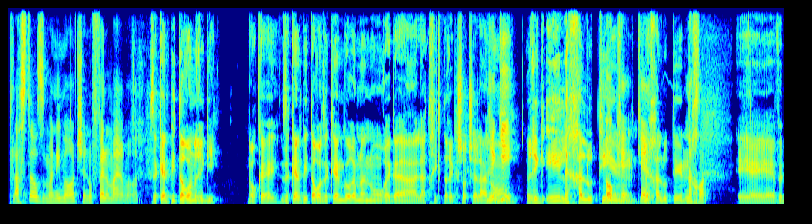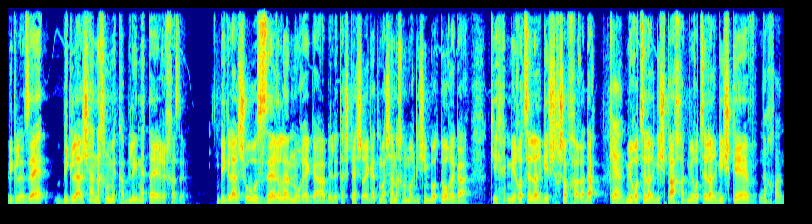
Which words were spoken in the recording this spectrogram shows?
פלסטר זמני מאוד שנופל מהר מאוד. זה כן פתרון רגעי, אוקיי? זה כן פתרון, זה כן גורם לנו רגע להדחיק את הרגשות שלנו. רגעי. רגעי לחלוטין. אוקיי, כן. לחלוטין. נכון. אה, ובגלל זה, בגלל שאנחנו מקבלים את הערך הזה, בגלל שהוא עוזר לנו רגע בלטשטש רגע את מה שאנחנו מרגישים באותו רגע, כי מי רוצה להרגיש עכשיו חרדה? כן, מי רוצה להרגיש פחד? מי רוצה להרגיש כאב? נכון.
